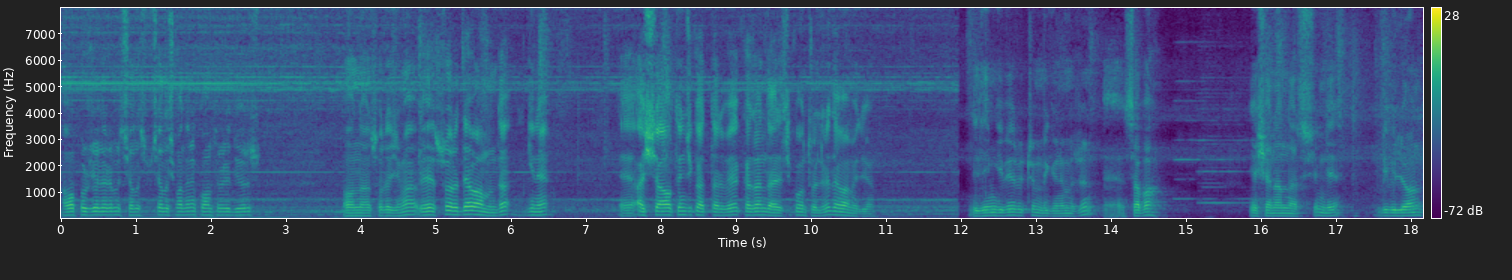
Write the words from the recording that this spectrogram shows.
hava projelerimiz çalışıp çalışmadığını kontrol ediyoruz. Ondan sonracıma ve sonra devamında yine e, aşağı 6. katlar ve kazan dairesi kontrolleri devam ediyor. Dediğim gibi rutin bir günümüzün e, sabah yaşananlar. Şimdi bir bloğun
